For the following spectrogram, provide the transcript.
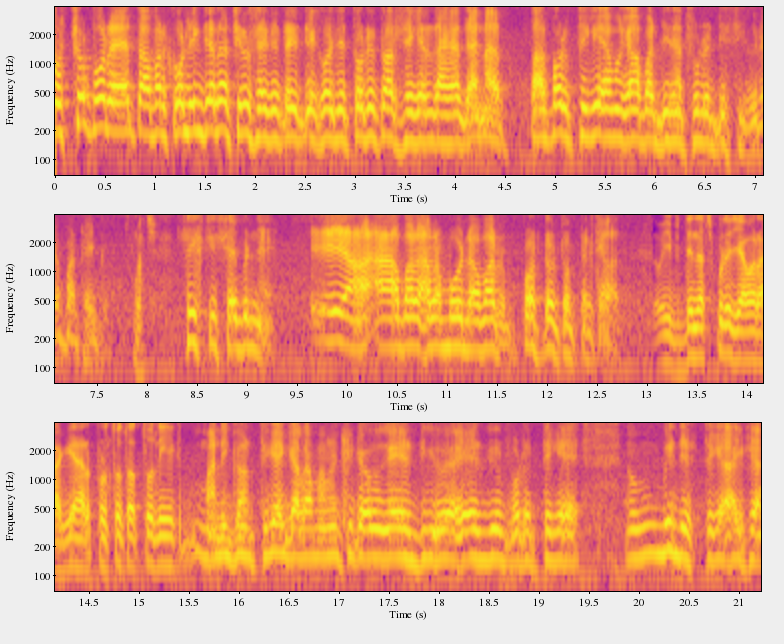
বছর পরে তো আমার কলিগ যারা ছিল সেক্রেটারি ঠিক যে তোরে তো আর সেখানে রাখা যায় না। তারপর থেকে আমাকে আবার দিনাজপুরের ডিসি করে পাঠাইলো। আচ্ছা। সিক্সটি সেভেনে আবার আরম্ভ হইল আমার প্রত্নতত্ত্বের কাজ ওই দিনাজপুরে যাওয়ার আগে আর প্রত্নতত্ত্ব নিয়ে মানিকগঞ্জ থেকে গেলাম আমি চিটাগং এসডিও এসডিও পরের থেকে বিদেশ থেকে আইসা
